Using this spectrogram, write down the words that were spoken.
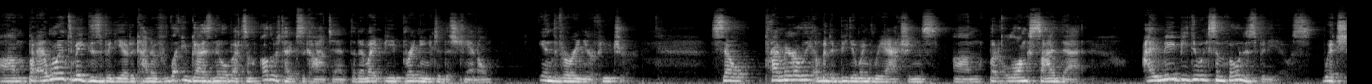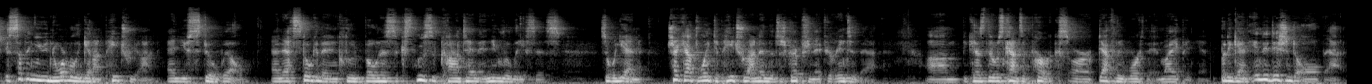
Um, but I wanted to make this video to kind of let you guys know about some other types of content that I might be bringing to this channel in the very near future. So primarily, I'm going to be doing reactions, um, but alongside that, I may be doing some bonus videos, which is something you normally get on Patreon, and you still will. And that's still going to include bonus exclusive content and new releases. So again, check out the link to Patreon in the description if you're into that, um, because those kinds of perks are definitely worth it, in my opinion. But again, in addition to all that,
